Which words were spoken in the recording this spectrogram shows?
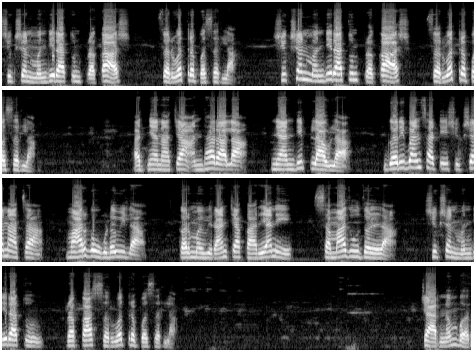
शिक्षण मंदिरातून प्रकाश सर्वत्र पसरला. शिक्षण मंदिरातून प्रकाश सर्वत्र पसरला. अज्ञानाच्या अंधाराला ज्ञानदीप लावला. गरिबांसाठी शिक्षणाचा मार्ग उघडविला. कर्मवीरांच्या कार्याने समाज उजळला. शिक्षण मंदिरातून प्रकाश सर्वत्र पसरला. चार नंबर.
